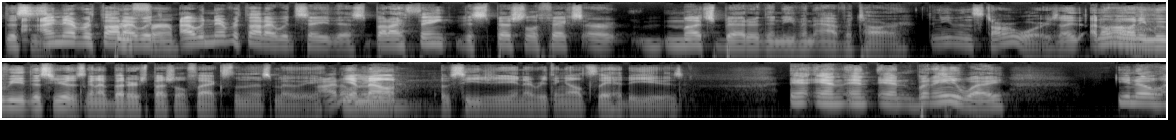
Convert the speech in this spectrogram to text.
this is I never thought I would. firm. I would never thought I would say this, but I think the special effects are much better than even Avatar. and even Star Wars. I, I don't know ah. any movie this year that's gonna have better special effects than this movie. I the don't amount either. of CG and everything else they had to use. and and and, and but anyway, you know,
